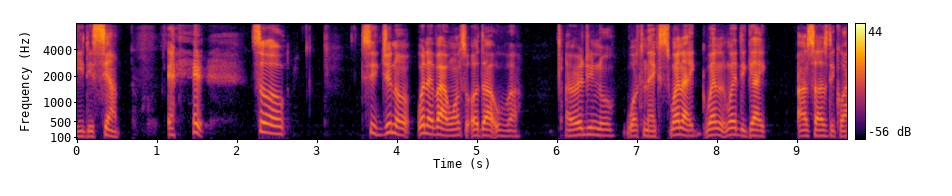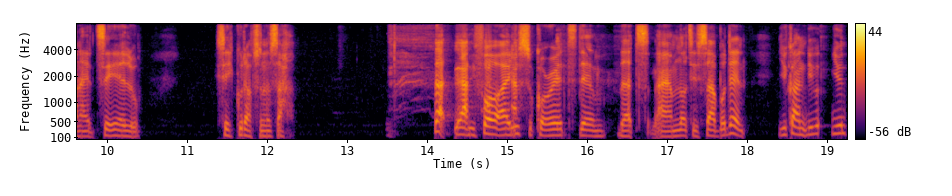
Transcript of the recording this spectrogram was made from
you dey see so see, do you know, whenever I want to order Uber, I already know what next. When I when when the guy answers the call and I say hello, he say good afternoon, sir. Before I used to correct them that I am not a sir, but then you can you you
